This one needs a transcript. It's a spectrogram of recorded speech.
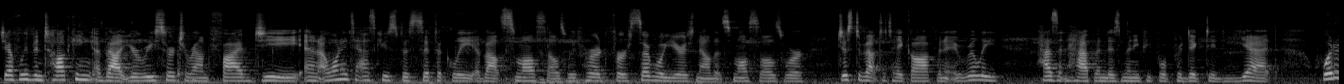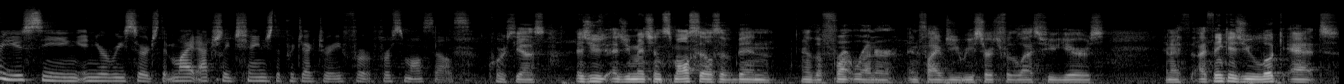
Jeff, we've been talking about your research around 5G, and I wanted to ask you specifically about small cells. We've heard for several years now that small cells were just about to take off, and it really hasn't happened as many people predicted yet. What are you seeing in your research that might actually change the trajectory for, for small cells? Of course, yes. As you as you mentioned, small cells have been you know, the front runner in 5G research for the last few years, and I, th- I think as you look at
